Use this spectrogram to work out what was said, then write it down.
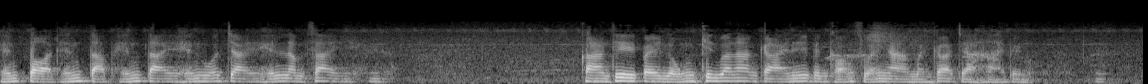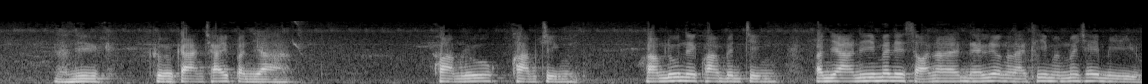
เห็นปอด เห็นตับ เห็นไต เห็นหัวใจ เห็นลำไส้ การที่ไปหลงคิดว่าร่างกายนี้เป็นของสวยงามมันก็จะหายไปหมดนี่คือการใช้ปัญญา ความรู้ความจริง ความรู้ในความเป็นจริง ปัญญานี้ไม่ได้สอนอะไรในเรื่องอะไรที่มันไม่ใช่มีอยู่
